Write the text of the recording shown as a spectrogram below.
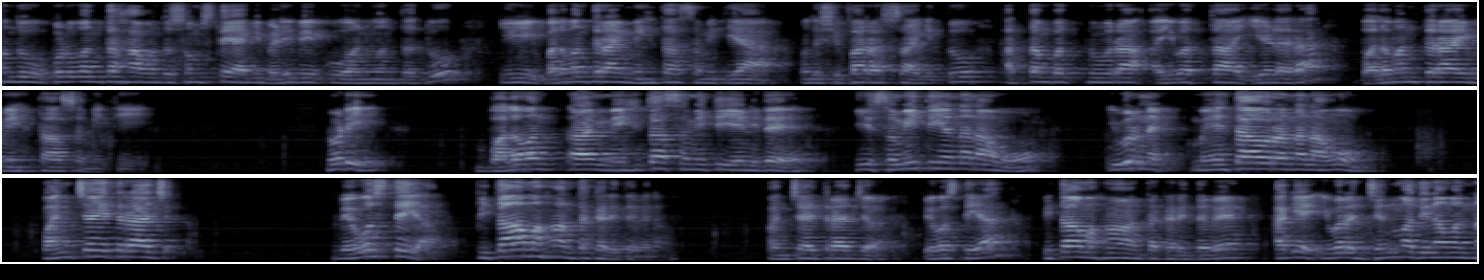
ಒಂದು ಕೊಡುವಂತಹ ಒಂದು ಸಂಸ್ಥೆಯಾಗಿ ಬೆಳಿಬೇಕು ಅನ್ನುವಂಥದ್ದು ಈ ಬಲವಂತರಾಯ್ ಮೆಹ್ತಾ ಸಮಿತಿಯ ಒಂದು ಶಿಫಾರಸ್ಸಾಗಿತ್ತು. ಹತ್ತೊಂಬತ್ ನೂರ ಐವತ್ತ ಏಳರ ಬಲವಂತರಾಯ್ ಮೆಹ್ತಾ ಸಮಿತಿ. ನೋಡಿ ಬಲವಂತರಾಯ್ ಮೆಹ್ತಾ ಸಮಿತಿ ಏನಿದೆ, ಈ ಸಮಿತಿಯನ್ನ ನಾವು, ಇವ್ರನ್ನೇ, ಮೆಹ್ತಾ ಅವರನ್ನ ನಾವು ಪಂಚಾಯತ್ ರಾಜ್ ವ್ಯವಸ್ಥೆಯ ಪಿತಾಮಹ ಅಂತ ಕರಿತೇವೆ ನಾವು. ಪಂಚಾಯತ್ ರಾಜ್ ವ್ಯವಸ್ಥೆಯ ಪಿತಾಮಹ ಅಂತ ಕರಿತೇವೆ. ಹಾಗೆ ಇವರ ಜನ್ಮ ದಿನವನ್ನ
